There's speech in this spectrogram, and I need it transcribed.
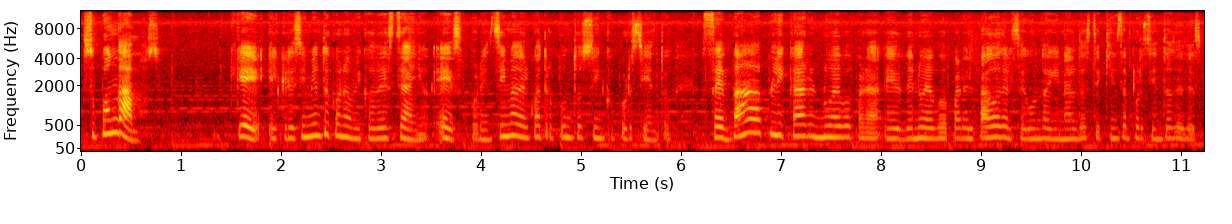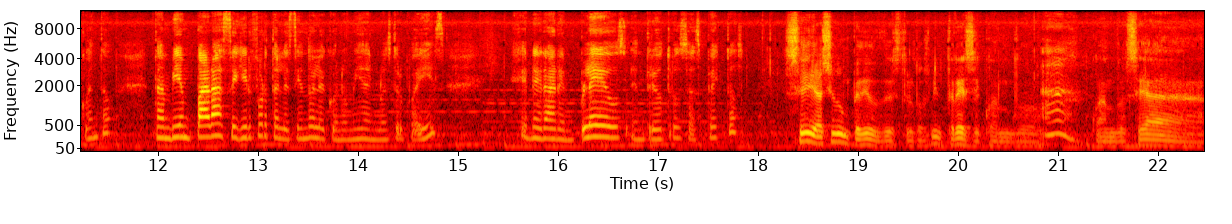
Supongamos que el crecimiento económico de este año es por encima del 4.5%, ¿se va a aplicar nuevo para, eh, de nuevo para el pago del segundo aguinaldo este 15% de descuento? También para seguir fortaleciendo la economía en nuestro país, generar empleos, entre otros aspectos. Sí, ha sido un pedido desde el 2013 cuando, ah. cuando se ha,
